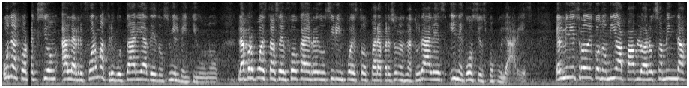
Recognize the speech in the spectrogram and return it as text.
una corrección a la reforma tributaria de 2021. La propuesta se enfoca en reducir impuestos para personas naturales y negocios populares. El ministro de Economía, Pablo Arosaminda,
